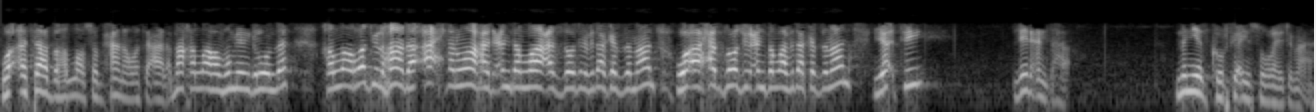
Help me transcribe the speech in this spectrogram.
وأتابها الله سبحانه وتعالى. ما خلاهم هم ينقلون له. خلى الرجل هذا أحسن واحد عند الله عز وجل في ذاك الزمان وأحب رجل عند الله في ذاك الزمان. يأتي لين عندها. من يذكر في أي صورة يا جماعة؟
